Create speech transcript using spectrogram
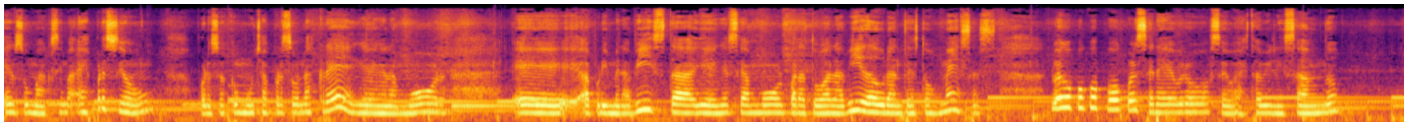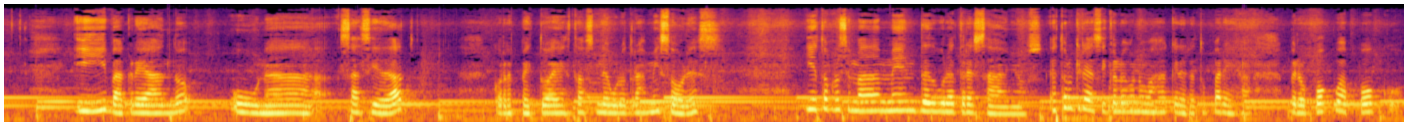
en su máxima expresión. Por eso es que muchas personas creen en el amor eh, a primera vista y en ese amor para toda la vida durante estos meses. Luego poco a poco el cerebro se va estabilizando y va creando una saciedad con respecto a estos neurotransmisores. Y esto aproximadamente dura tres años. Esto no quiere decir que luego no vas a querer a tu pareja, pero poco a poco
